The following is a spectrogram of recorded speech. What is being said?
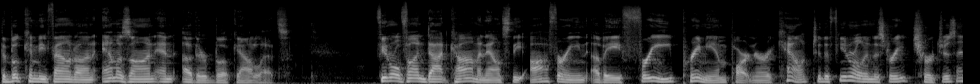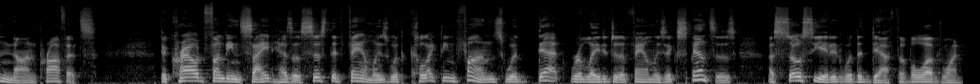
The book can be found on Amazon and other book outlets. FuneralFund.com announced the offering of a free premium partner account to the funeral industry, churches, and nonprofits. The crowdfunding site has assisted families with collecting funds with debt related to the family's expenses associated with the death of a loved one.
